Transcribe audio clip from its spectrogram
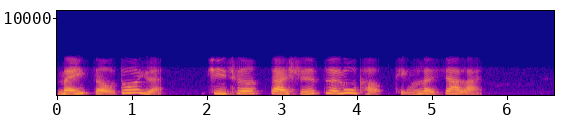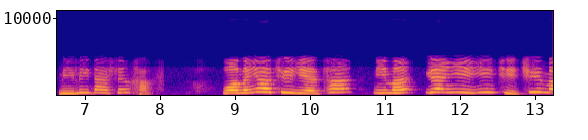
没走多远，汽车在十字路口停了下来。米莉大声喊：“我们要去野餐，你们愿意一起去吗？”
